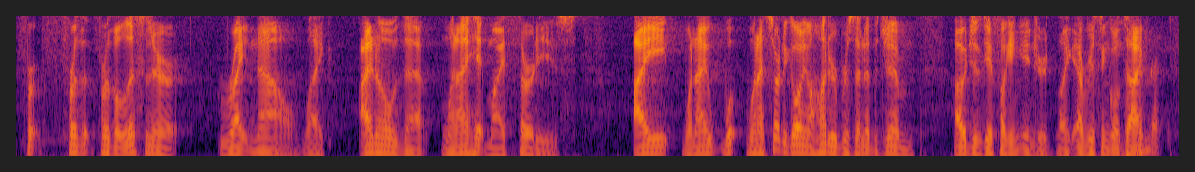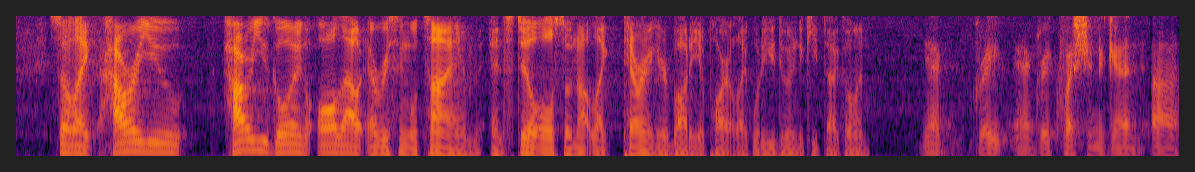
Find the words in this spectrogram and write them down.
for for the for the listener right now, like I know that when I hit my 30s, I when I when I started going 100% at the gym, I would just get fucking injured like every single time. so like how are you how are you going all out every single time and still also not like tearing your body apart? Like what are you doing to keep that going? Yeah, great man, great question again. Uh,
